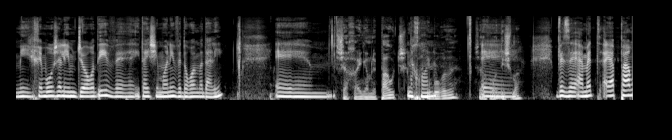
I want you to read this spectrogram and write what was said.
מחיבור שלי עם ג'ורדי ואיתי שמעוני ודורון מדלי. שאחראי גם לפאוץ', נכון. החיבור הזה, שאנחנו עוד נשמע. וזה האמת היה פעם,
